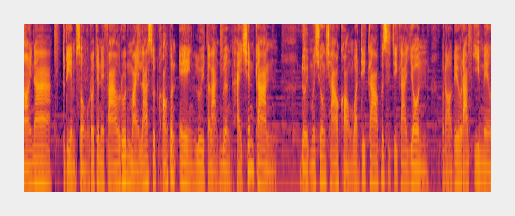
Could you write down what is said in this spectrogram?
น้อยหน้า เตรียมส่งรถยนต์ไฟฟ้ารุ่นใหม่ล่าสุดของตนเอง ลุยตลาดเมืองไทยเช่นกัน โดยเมื่อช่วงเช้าของวันที่ 9 พฤศจิกายน เราได้รับอีเมล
